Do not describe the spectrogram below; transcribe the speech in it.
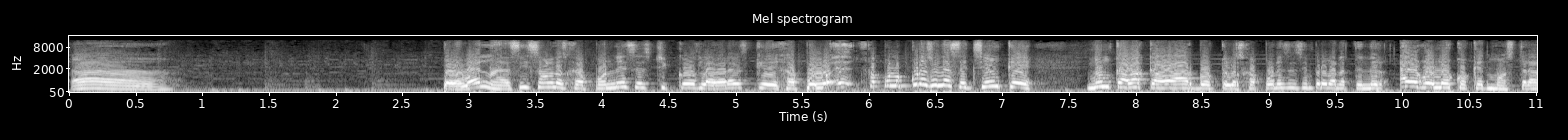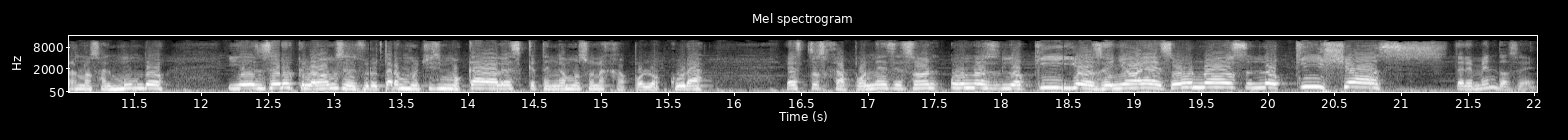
Ah. Pero bueno, así son los japoneses, chicos. La verdad es que Japolo, eh, Japolocura es una sección que nunca va a acabar porque los japoneses siempre van a tener algo loco que mostrarnos al mundo. Y en serio que lo vamos a disfrutar muchísimo cada vez que tengamos una Japolocura. Estos japoneses son unos loquillos, señores. Unos loquillos. Tremendos, eh.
